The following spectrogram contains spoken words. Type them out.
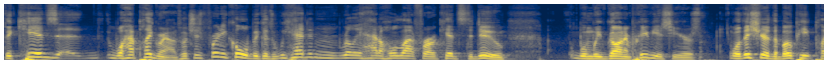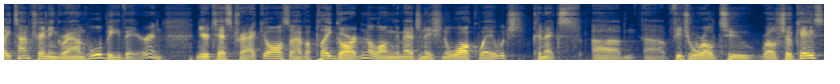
The kids uh, will have playgrounds, which is pretty cool because we hadn't really had a whole lot for our kids to do when we've gone in previous years. Well, this year the Bo Peep Playtime Training Ground will be there, and near Test Track you'll also have a play garden along the Imagination Walkway, which connects um, uh, Future World to World Showcase.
